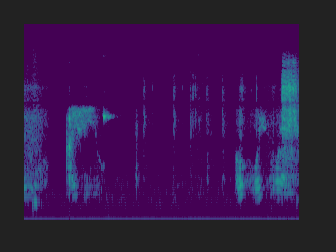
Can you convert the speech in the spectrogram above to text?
Oh, I see you. Oh wait, where are you?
